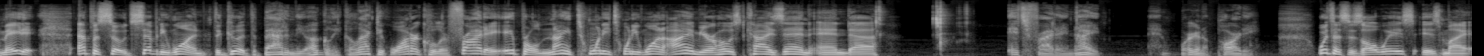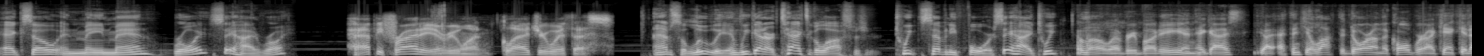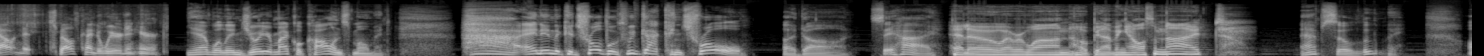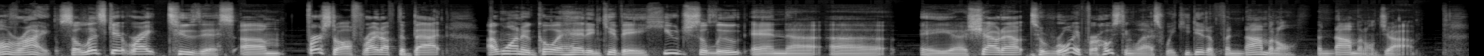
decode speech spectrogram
made it. Episode 71 The Good, the Bad, and the Ugly. Galactic Water Cooler, Friday, April 9th, 2021. I am your host, Kai Zen, and uh, it's Friday night, and we're going to party. With us, as always, is my XO and main man, Roy. Say hi, to Roy. Happy Friday, everyone. Glad you're with us. Absolutely. And we got our tactical officer, Tweak74. Say hi, Tweet. Hello, everybody. And hey, guys, I think you locked the door on the Cobra. I can't get out, and it smells kind of weird in here. Yeah, well, enjoy your Michael Collins moment. Ah, and in the control booth, we've got Control Adon. Say hi. Hello, everyone. Hope you're having an awesome night. Absolutely. All right, so let's get right to this. Um, first off, right off the bat, I want to go ahead and give a huge salute and uh, uh, a uh, shout out to Roy for hosting last week. He did a phenomenal, phenomenal job.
